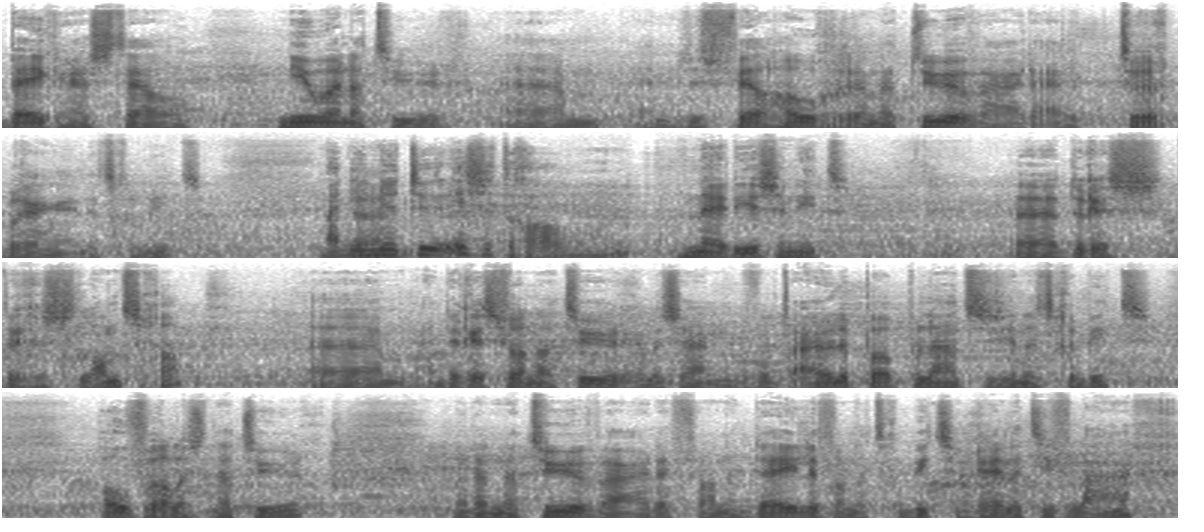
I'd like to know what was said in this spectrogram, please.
beekherstel, nieuwe natuur. Um, en dus veel hogere natuurwaarden eigenlijk terugbrengen in het gebied. Maar die natuur is er toch al? Nee, die is er niet. Uh, er, is, er is landschap. Um, en er is wel natuur en er zijn bijvoorbeeld uilenpopulaties in het gebied. Overal is natuur. Maar de natuurwaarden van een delen van het gebied zijn relatief laag.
